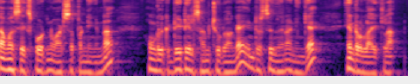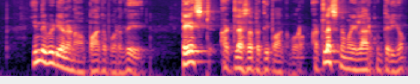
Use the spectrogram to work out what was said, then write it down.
காமர்ஸ் எக்ஸ்போர்ட்னு வாட்ஸ்அப் பண்ணிங்கன்னா உங்களுக்கு டீட்டெயில்ஸ் அனுப்பிச்சி விடுவாங்க இன்ட்ரெஸ்ட் இருந்ததுன்னா நீங்கள் என்ரோல் ஆகிக்கலாம் இந்த வீடியோவில் நான் பார்க்க போகிறது டேஸ்ட் அட்லஸை பற்றி பார்க்க போகிறோம் அட்லஸ் நம்ம எல்லாருக்கும் தெரியும்.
